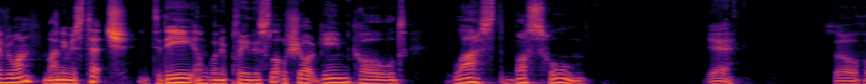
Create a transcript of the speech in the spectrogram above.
everyone, my name is Tich, and today I'm going to play this little short game called Last Bus Home. Yeah, so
